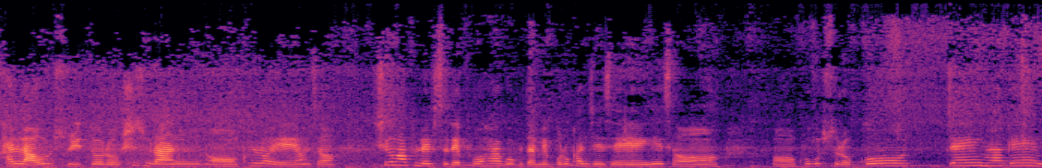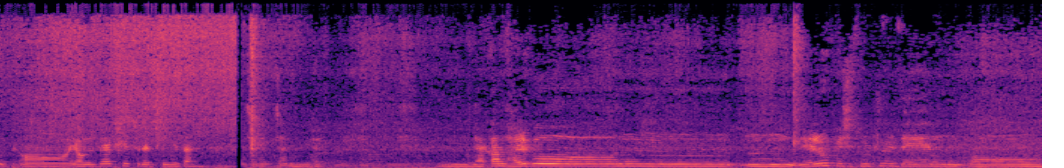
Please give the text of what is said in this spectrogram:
잘 나올 수 있도록 시술한 어, 컬러예요. 그래서 시그마 플렉스 내포하고 그 다음에 모로칸 재생해서 어, 고급스럽고 쨍하게 어, 염색 시술했습니다. 음, 약간 밝은 음, 옐로우빛이 돌출된 어,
